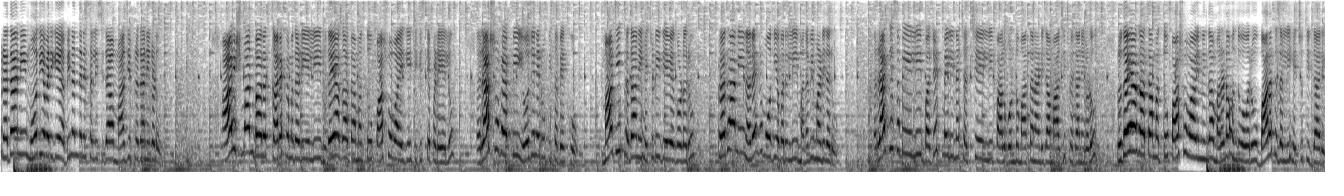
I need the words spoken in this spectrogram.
ಪ್ರಧಾನಿ ಮೋದಿಯವರಿಗೆ ಅಭಿನಂದನೆ ಸಲ್ಲಿಸಿದ ಮಾಜಿ ಪ್ರಧಾನಿಗಳು. ಆಯುಷ್ಮಾನ್ ಭಾರತ್ ಕಾರ್ಯಕ್ರಮದ ಅಡಿಯಲ್ಲಿ ಹೃದಯಾಘಾತ ಮತ್ತು ಪಾರ್ಶ್ವವಾಯುಗೆ ಚಿಕಿತ್ಸೆ ಪಡೆಯಲು ರಾಷ್ಟ್ರವ್ಯಾಪಿ ಯೋಜನೆ ರೂಪಿಸಬೇಕು. ಮಾಜಿ ಪ್ರಧಾನಿ ಎಚ್ ಡಿ ದೇವೇಗೌಡರು ಪ್ರಧಾನಿ ನರೇಂದ್ರ ಮೋದಿ ಅವರಲ್ಲಿ ಮನವಿ ಮಾಡಿದರು. ರಾಜ್ಯಸಭೆಯಲ್ಲಿ ಬಜೆಟ್ ಮೇಲಿನ ಚರ್ಚೆಯಲ್ಲಿ ಪಾಲ್ಗೊಂಡು ಮಾತನಾಡಿದ ಮಾಜಿ ಪ್ರಧಾನಿಗಳು, ಹೃದಯಾಘಾತ ಮತ್ತು ಪಾರ್ಶ್ವವಾಯುವಿನಿಂದ ಮರಣ ಹೊಂದುವವರು ಭಾರತದಲ್ಲಿ ಹೆಚ್ಚುತ್ತಿದ್ದಾರೆ.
